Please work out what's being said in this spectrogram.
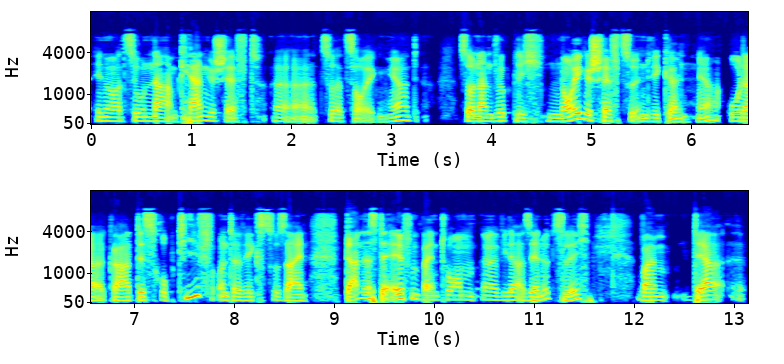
Innovation nah am Kerngeschäft äh, zu erzeugen, ja, sondern wirklich Neugeschäft zu entwickeln, ja, oder gar disruptiv unterwegs zu sein, dann ist der Elfenbeinturm äh, wieder sehr nützlich, weil der äh,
